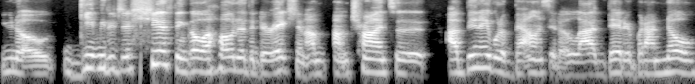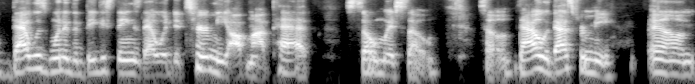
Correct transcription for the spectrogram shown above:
you know, get me to just shift and go a whole nother direction. I'm I'm trying to I've been able to balance it a lot better, but I know that was one of the biggest things that would deter me off my path so much so. So that would that's for me. Um,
